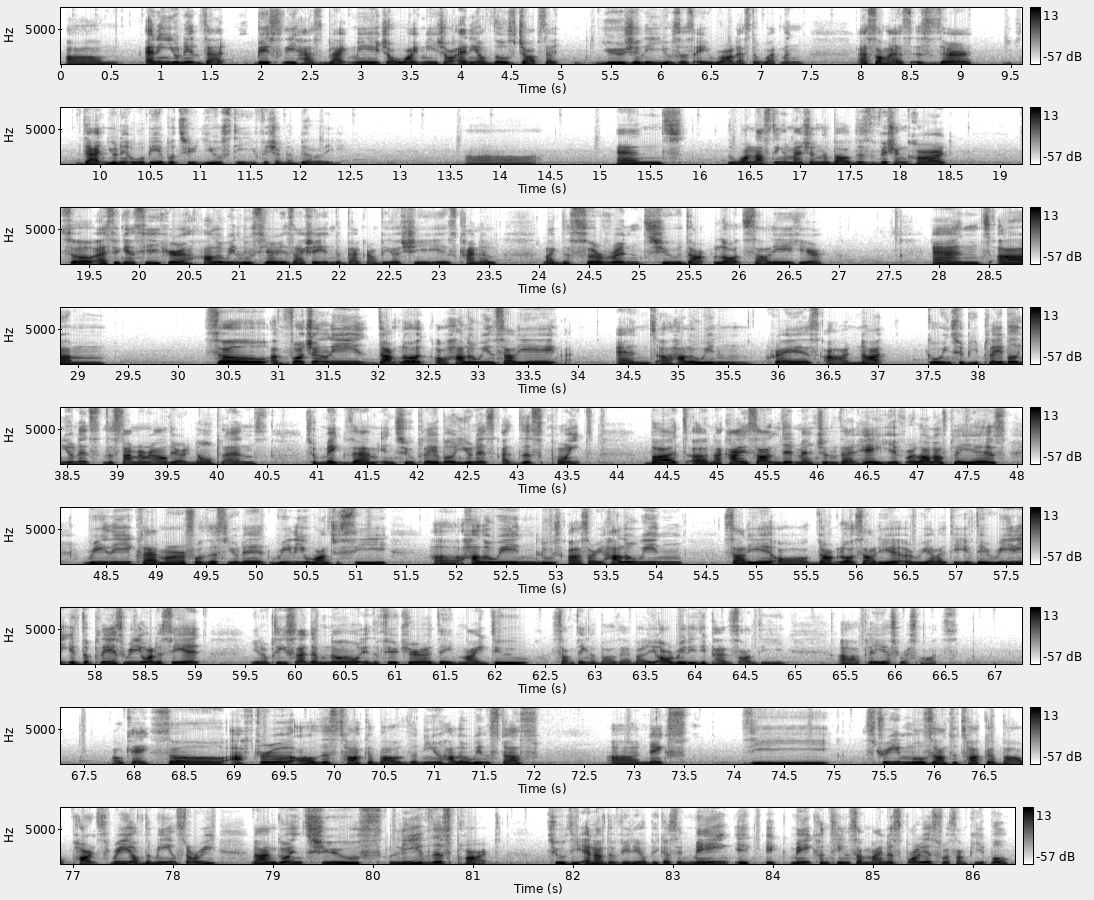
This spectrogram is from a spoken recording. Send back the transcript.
Um, any unit that basically has black mage or white mage or any of those jobs that usually uses a rod as the weapon as long as it's there that unit will be able to use the vision ability. Uh, and one last thing to mention about this vision card. So as you can see here, Halloween Lu'cia is actually in the background because she is kind of like the servant to Dark Lord Salire here. And um, so unfortunately, Dark Lord or Halloween Salire and uh, Halloween Craze are not going to be playable units this time around. There are no plans to make them into playable units at this point. But uh, Nakai-san did mention that, hey, if a lot of players really clamor for this unit, really want to see uh, Halloween, uh, sorry, Halloween Salire or Dark Lord Salire a reality, if they really, if the players really want to see it, you know, please let them know in the future they might do something about that. But it all really depends on the uh, players' response. Okay, so after all this talk about the new Halloween stuff, uh, next the stream moves on to talk about part 3 of the main story. Now I'm going to leave this part to the end of the video because it may it, it may contain some minor spoilers for some people.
